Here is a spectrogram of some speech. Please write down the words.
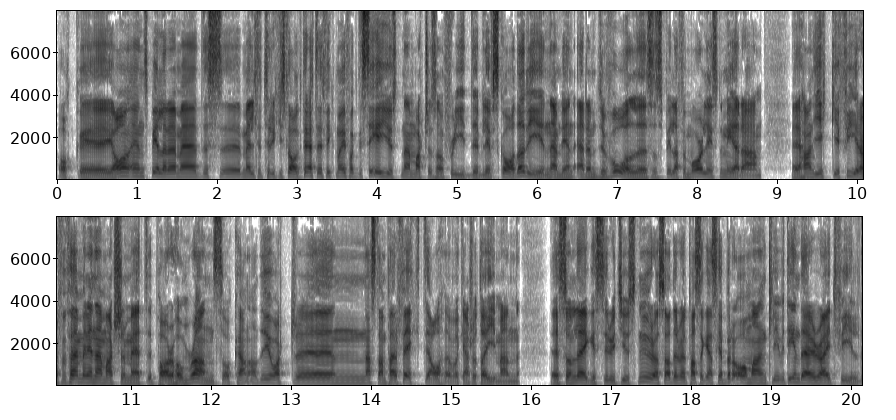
Och eh, ja, en spelare med, eh, med lite tryck i slagträet, det fick man ju faktiskt se just den här matchen som Freed blev skadad i, nämligen Adam Duvall eh, som spelar för Marlins numera. Han gick 4 för 5 i den här matchen med ett par homeruns och han hade ju varit eh, nästan perfekt, ja det var kanske att ta i men som läget ser ut just nu då, så hade det väl passat ganska bra om han klivit in där i right field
